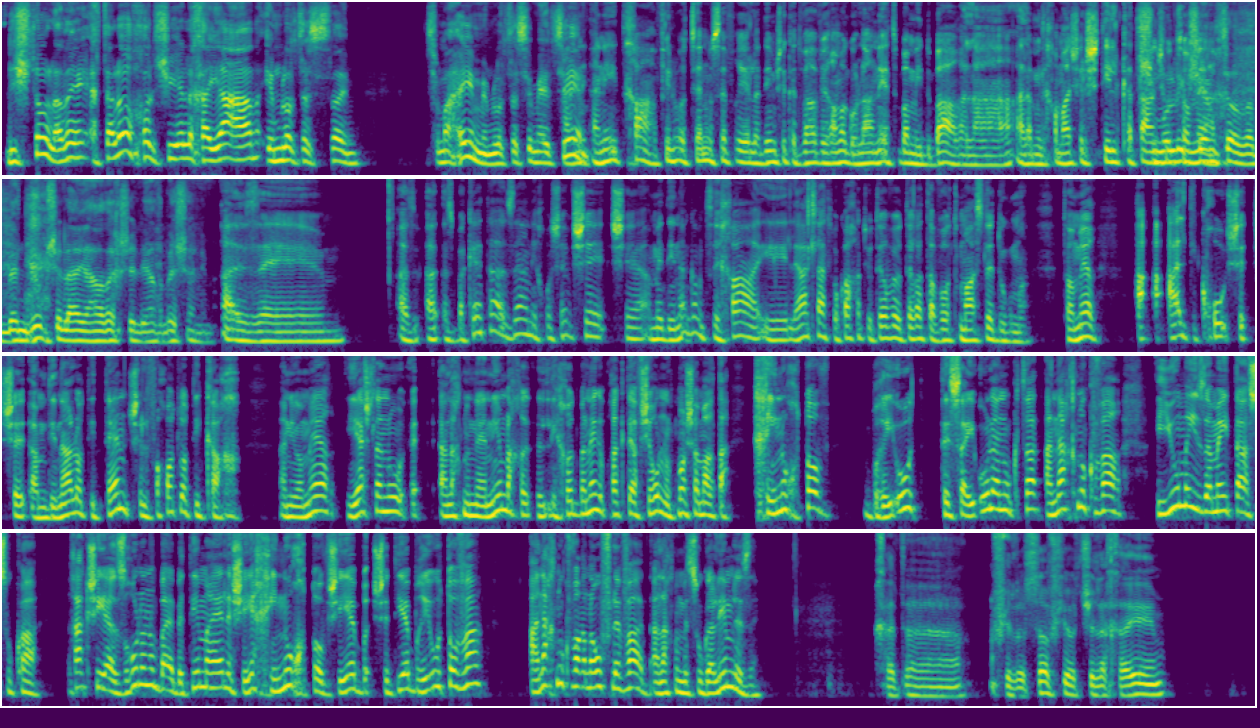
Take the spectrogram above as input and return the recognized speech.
לשתול. הרי אתה לא יכול שיהיה לך יער אם לא תשים צמחים, אם לא תשים עצים. אני, אני איתך, אפילו הוצאנו ספר ילדים שכתבה אבירם הגולן, עץ במדבר, על, ה, על המלחמה של שתיל קטן שהוא שמוליק שם צומח. טוב, הבן זוג שלה היה העורך שלי הרבה שנים. אז, אה, אז, אז בקטע הזה אני חושב ש, שהמדינה גם צריכה, היא לאט לאט לוקחת יותר ויותר הטבות מס, לדוגמה. אתה אומר, "א- א- אל תיקחו, ש, שהמדינה לא תיתן, שלפחות לא תיקח. אני אומר, יש לנו, אנחנו נהנים לח- לחיות בנגב, רק תאפשרו לנו, כמו שאמרת, חינוך טוב, בריאות, תסייעו לנו קצת. אנחנו כבר, יהיו מיזמי תעסוקה, רק שיעזרו לנו בהיבטים האלה, שיהיה חינוך טוב, שיהיה, שתהיה בריאות טובה, אנחנו כבר נעוף לבד, אנחנו מסוגלים לזה. אחת הפילוסופיות של החיים,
